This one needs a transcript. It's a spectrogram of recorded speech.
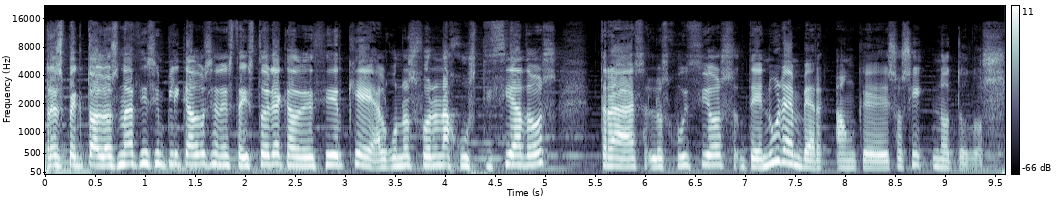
Respecto a los nazis implicados en esta historia, cabe decir que algunos fueron ajusticiados tras los juicios de Nuremberg, aunque eso sí, no todos.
